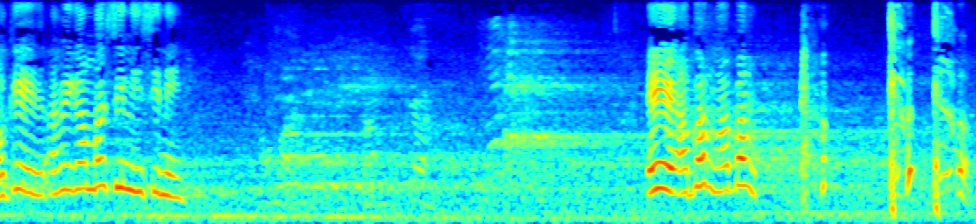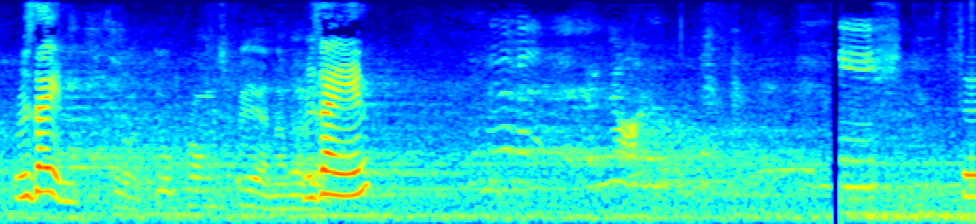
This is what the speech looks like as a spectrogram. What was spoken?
Okay, ambil gambar sini, sini. Eh, abang, abang. Ruzain. Tu. Ruzain. So,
